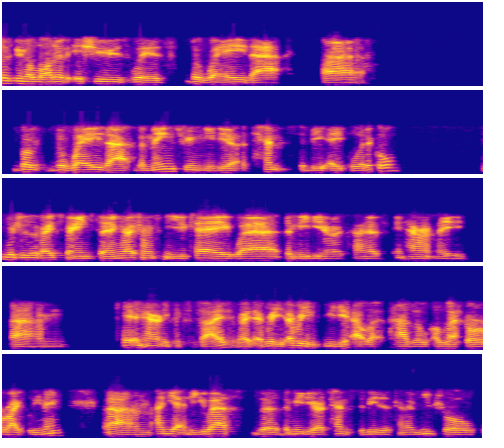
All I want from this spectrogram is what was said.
there's been a lot of issues with the way that uh, both the way that the mainstream media attempts to be apolitical, which is a very strange thing, right? Coming from the UK, where the media is kind of inherently um, it inherently picks a side, right? Every every media outlet has a, a left or a right leaning, um, and yet in the U.S., the the media attempts to be this kind of neutral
